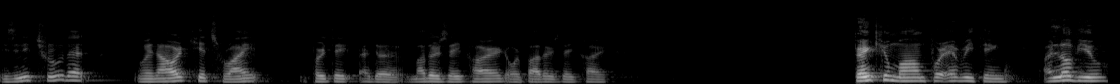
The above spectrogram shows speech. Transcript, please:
Isn't it true that when our kids write birthday, uh, the Mother's Day card or Father's Day card, thank you, mom, for everything. I love you.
